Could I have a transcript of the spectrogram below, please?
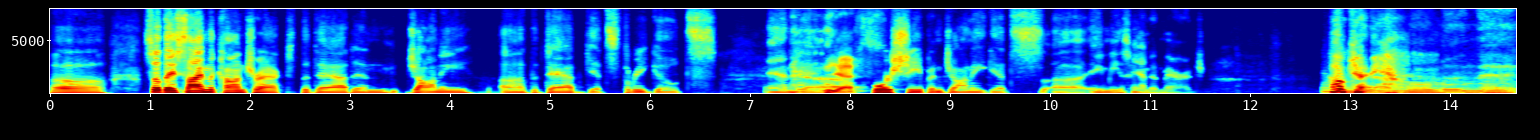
Uh, so they sign the contract. The dad and Johnny. Uh, the dad gets three goats and uh, Yes. four sheep, and Johnny gets uh, Amy's hand in marriage. Okay. moment that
